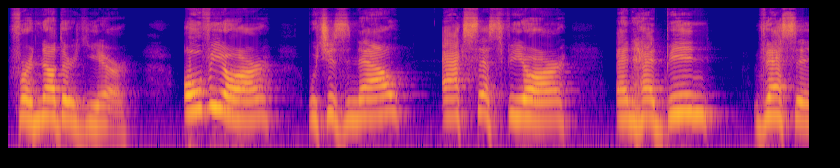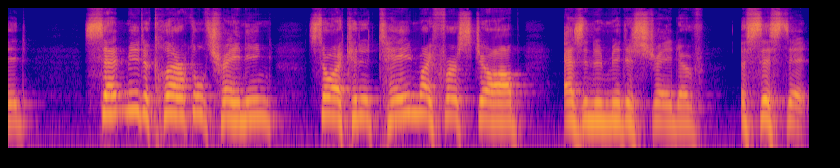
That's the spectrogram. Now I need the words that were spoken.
for another year. OVR, which is now Access VR and had been VESID, sent me to clerical training so I could attain my first job as an administrative assistant.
